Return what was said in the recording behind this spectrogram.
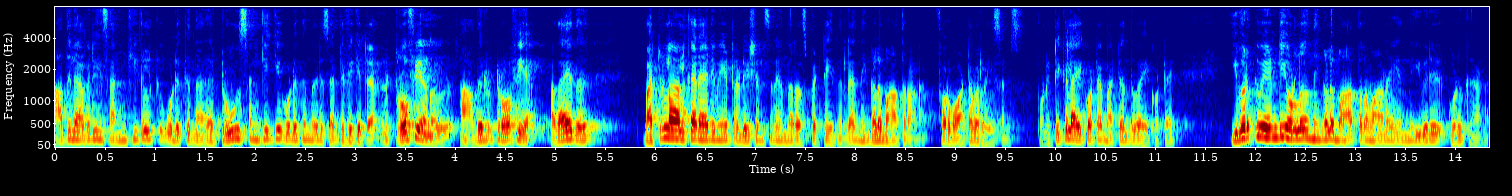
അതിൽ അവർ ഈ സംഖ്യകൾക്ക് കൊടുക്കുന്ന ട്രൂ സംഖ്യയ്ക്ക് കൊടുക്കുന്ന ഒരു സർട്ടിഫിക്കറ്റാണ് ട്രോഫിയാണത് ആ അതൊരു ട്രോഫിയാണ് അതായത് മറ്റുള്ള ആൾക്കാരും ഈ ട്രഡീഷൻസിനെ ഒന്നും റെസ്പെക്ട് ചെയ്യുന്നില്ല. നിങ്ങൾ മാത്രമാണ്. ഫോർ വാട്ട് എവർ റീസൺസ് പൊളിറ്റിക്കൽ ആയിക്കോട്ടെ മറ്റെന്തും ആയിക്കോട്ടെ. ഇവർക്ക് വേണ്ടിയുള്ളത് നിങ്ങൾ മാത്രമാണ് എന്ന് ഇവർ കൊടുക്കുകയാണ്.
